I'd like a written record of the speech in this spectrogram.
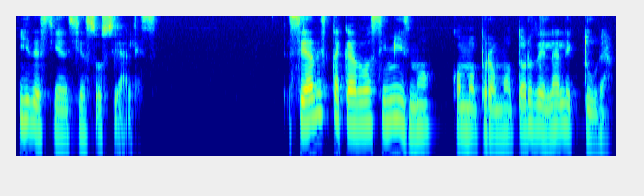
y de ciencias sociales. Se ha destacado asimismo como promotor de la lectura.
